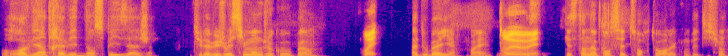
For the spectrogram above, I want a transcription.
revient très vite dans ce paysage. Tu l'avais joué Simon Joko ou pas? Oui. À Dubaï, ouais. Oui, oui. Qu'est-ce que tu en as pensé de son retour à la compétition?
